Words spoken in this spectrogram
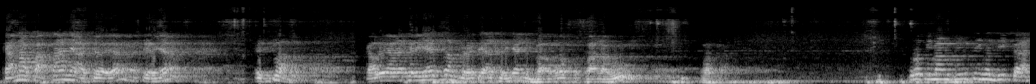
Karena faktanya ada ya akhirnya Islam. Kalau yang akhirnya Islam berarti akhirnya nyembah Allah Subhanahu wa Terus Imam Suyuti ngendikan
